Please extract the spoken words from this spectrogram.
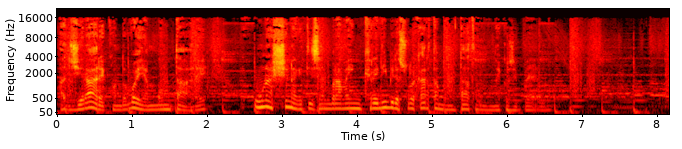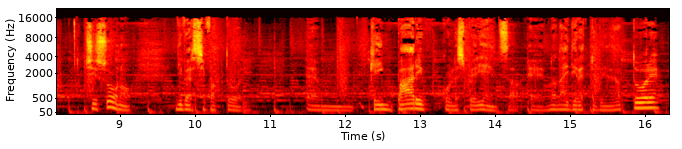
a girare, quando vai a montare, una scena che ti sembrava incredibile sulla carta montata non è così bella. Ci sono diversi fattori ehm, che impari con l'esperienza. Eh, non hai diretto bene l'attore,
